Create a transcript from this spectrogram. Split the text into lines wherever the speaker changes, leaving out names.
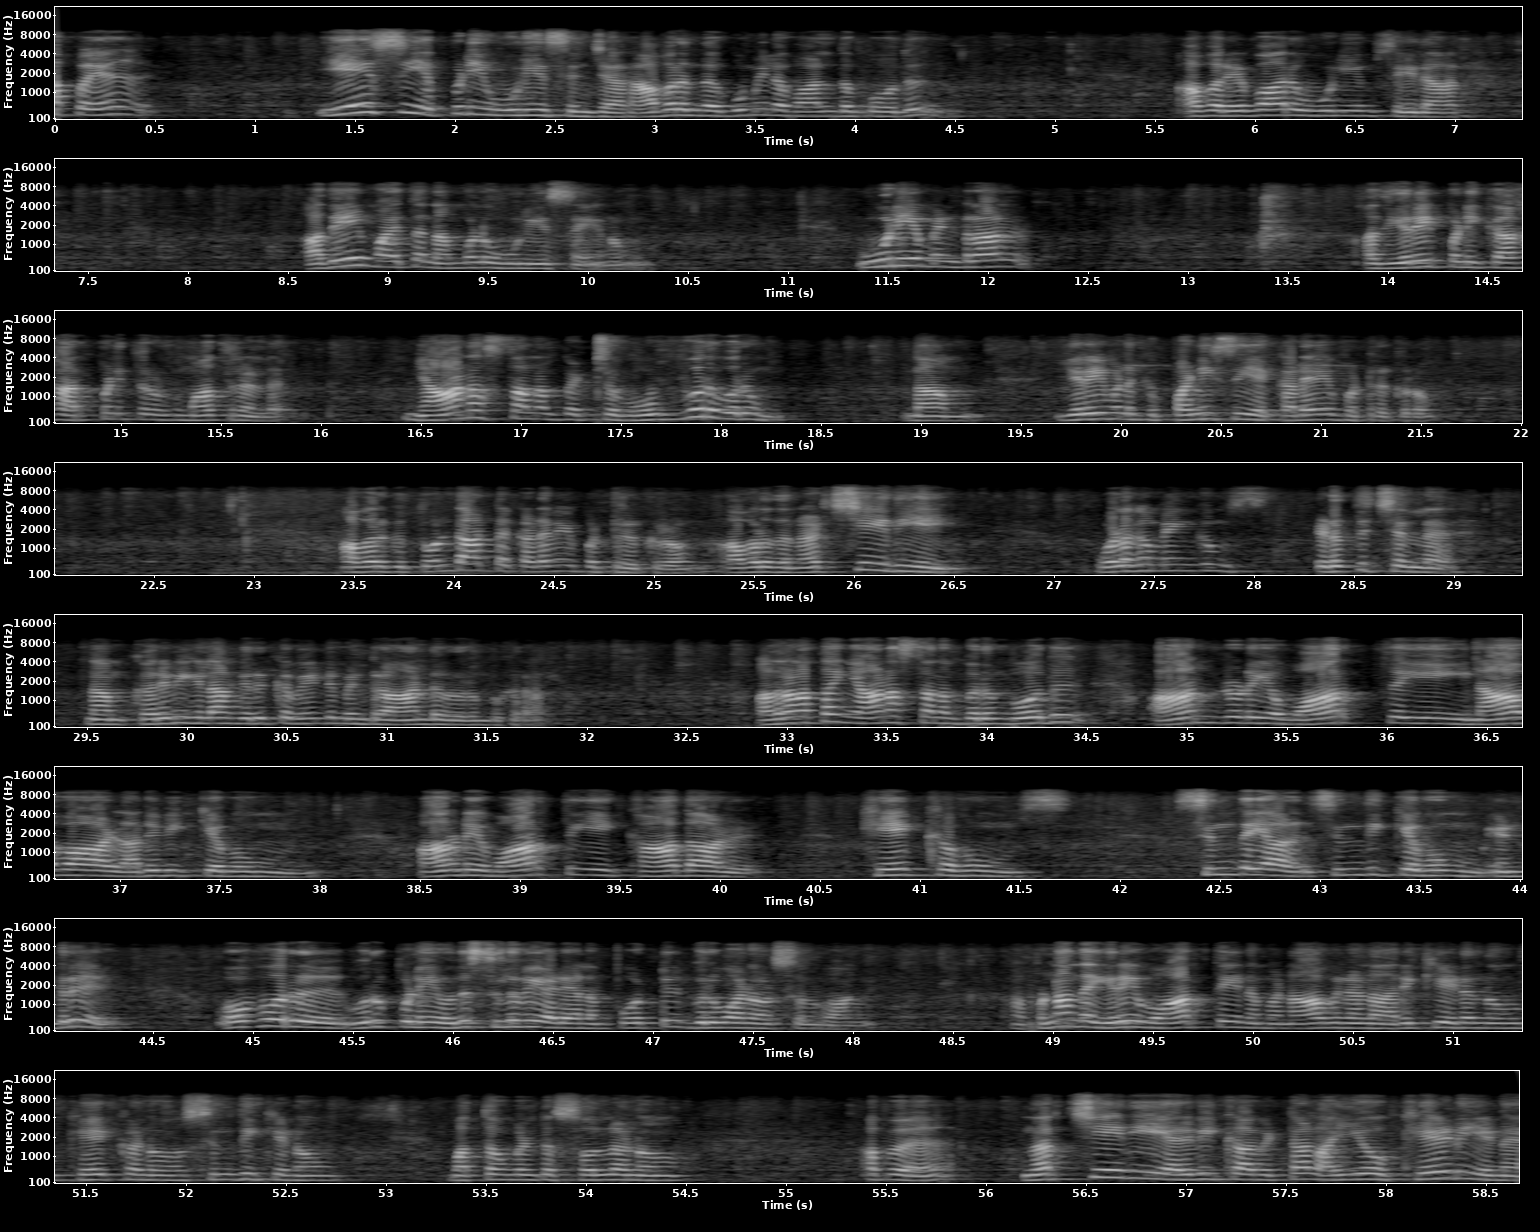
அப்ப இயேசு எப்படி ஊழியம் செஞ்சார்? அவர் இந்த பூமியில வாழ்ந்தபோது அவர் எவ்வாறு ஊழியம் செய்தார்? அதே மாதிரி தான் நம்மளும் ஊழியம் செய்யணும். ஊழியம் என்றால் அது இறைப்பணிக்காக அர்ப்பணித்தவர்களுக்கு மாத்திரம் இல்லை ஞானஸ்தானம் பெற்ற ஒவ்வொருவரும் நாம் இறைவனுக்கு பணி செய்ய கடமைப்பட்டிருக்கிறோம். அவருக்கு தொண்டாட்ட கடமைப்பட்டிருக்கிறோம். அவரது நற்செய்தியை உலகமெங்கும் எடுத்துச் செல்ல நாம் கருவிகளாக இருக்க வேண்டும் என்று ஆண்டு விரும்புகிறார். அதனால தான் ஞானஸ்தானம் பெறும்போது ஆண்டுடைய வார்த்தையை நாவால் அறிவிக்கவும் அவனுடைய வார்த்தையை காதால் கேட்கவும் சிந்தையால் சிந்திக்கவும் என்று ஒவ்வொரு உறுப்புலையும் வந்து சிலுவை அடையாளம் போட்டு குருவானவர் சொல்லுவாங்க அப்படின்னா அந்த இறை வார்த்தையை நம்ம நாவினால் அறிக்கையிடணும் கேட்கணும் சிந்திக்கணும் மற்றவங்கள்ட்ட சொல்லணும். அப்போ நற்செய்தியை அறிவிக்காவிட்டால் ஐயோ கேடு என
